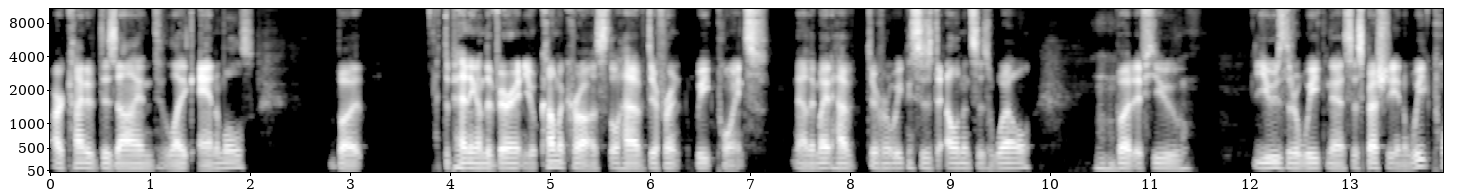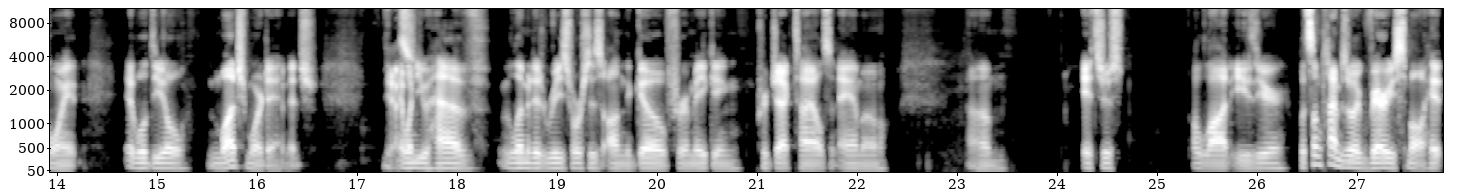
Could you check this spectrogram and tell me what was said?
are kind of designed like animals, but depending on the variant you'll come across, they'll have different weak points. Now, they might have different weaknesses to elements as well, Mhm. but if you use their weakness, especially in a weak point, it will deal much more damage. Yes. And when you have limited resources on the go for making projectiles and ammo, um, it's just a lot easier. But sometimes they're like very small hit,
